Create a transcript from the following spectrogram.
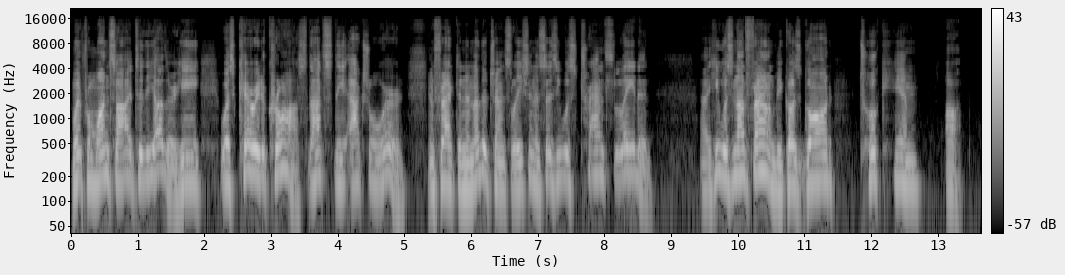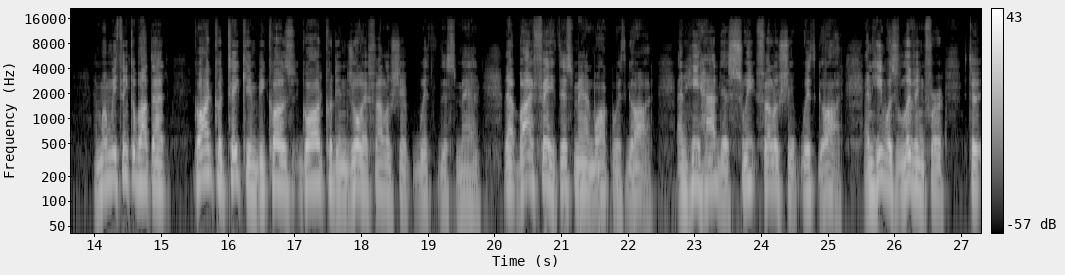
went from one side to the other. He was carried across. That's the actual word. In fact, in another translation, it says he was translated. Uh, he was not found because God took him up. And when we think about that, God could take him because God could enjoy fellowship with this man. That by faith, this man walked with God and he had this sweet fellowship with God, and he was living for to,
